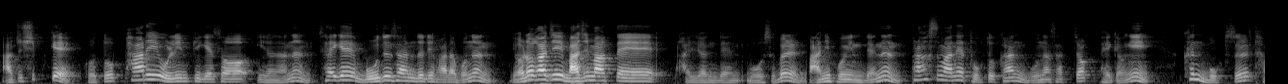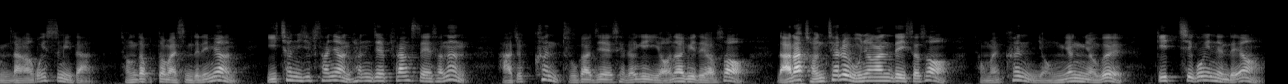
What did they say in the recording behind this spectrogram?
아주 쉽게 그것도 파리 올림픽에서 일어나는 세계 모든 사람들이 바라보는 여러 가지 마지막 때에 관련된 모습을 많이 보이는 데는 프랑스만의 독특한 문화사적 배경이 큰 몫을 담당하고 있습니다. 정답부터 말씀드리면 2024년 현재 프랑스에서는 아주 큰 두 가지의 세력이 연합이 되어서 나라 전체를 운영하는 데 있어서 정말 큰 영향력을 끼치고 있는데요.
